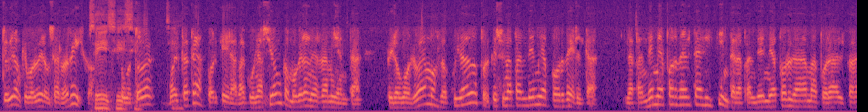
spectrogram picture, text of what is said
tuvieron que volver a usar barbijo. Sí, sí, Como todo vuelta atrás, porque la vacunación como gran herramienta. Pero volvamos los cuidados porque es una pandemia por delta. La pandemia por delta es distinta a la pandemia por gamma, por alfa,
